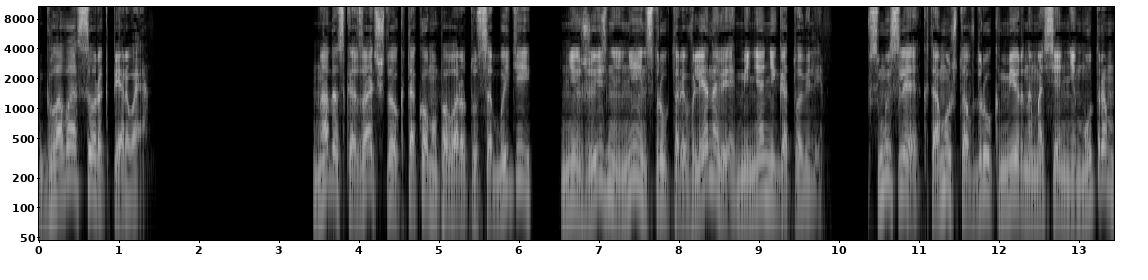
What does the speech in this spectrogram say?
Глава 41. Надо сказать, что к такому повороту событий ни жизнь, ни инструкторы в Ленове меня не готовили. В смысле, к тому, что вдруг мирным осенним утром,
